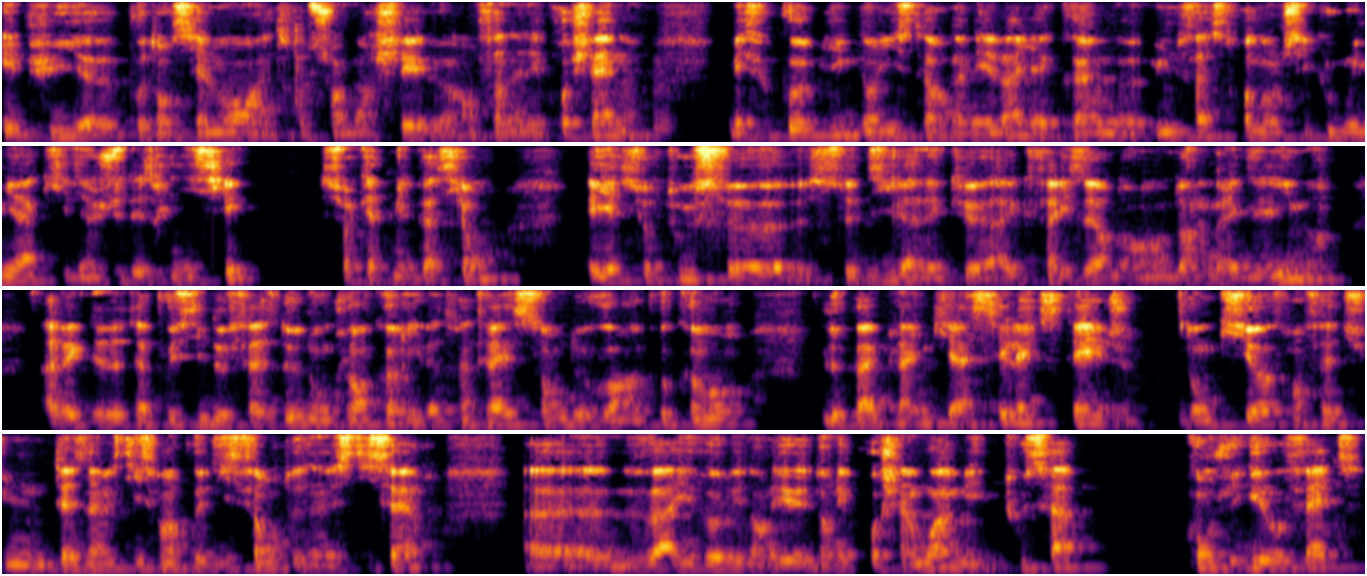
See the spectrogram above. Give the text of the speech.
et puis euh, potentiellement être sur le marché en fin d'année prochaine. Mais il faut pas oublier que dans l'histoire Valneva, il y a quand même une phase 3 dans le chikungunya qui vient juste d'être initiée sur 4000 patients. Et il y a surtout ce, ce deal avec, avec Pfizer dans, dans la maladie de Lyme, avec des data possibles de phase 2. Donc là encore, il va être intéressant de voir un peu comment le pipeline qui est assez late stage, donc qui offre en fait une thèse d'investissement un peu différente aux investisseurs, euh, va évoluer dans les, dans les prochains mois. Mais tout ça conjugué au fait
